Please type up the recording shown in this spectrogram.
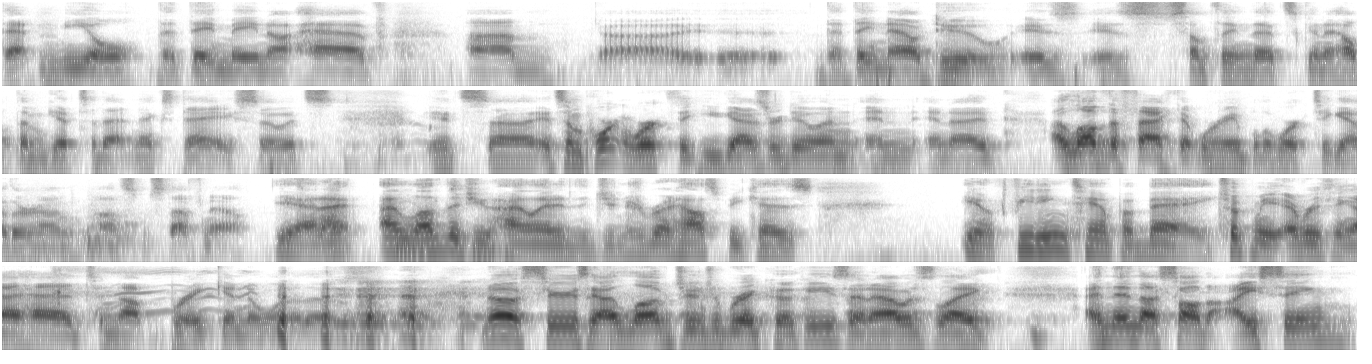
that meal that they may not have. Um, uh, that they now do is is something that's going to help them get to that next day. So it's it's uh, it's important work that you guys are doing, and and I I love the fact that we're able to work together on on some stuff now. Yeah, and I, I love that you highlighted the gingerbread house because, you know, feeding Tampa Bay. It took me everything I had to not break into one of those. no, seriously, I love gingerbread cookies, and I was like, and then I saw the icing,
